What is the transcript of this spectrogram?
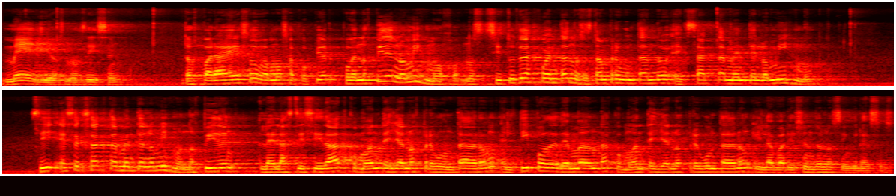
medios, nos dicen. Entonces para eso vamos a copiar, porque nos piden lo mismo, si tú te das cuenta nos están preguntando exactamente lo mismo. ¿Sí? Es exactamente lo mismo, nos piden la elasticidad como antes ya nos preguntaron, el tipo de demanda como antes ya nos preguntaron y la variación de los ingresos.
